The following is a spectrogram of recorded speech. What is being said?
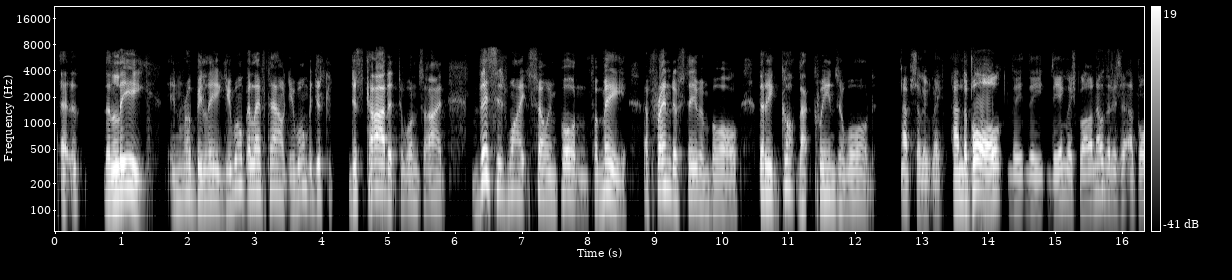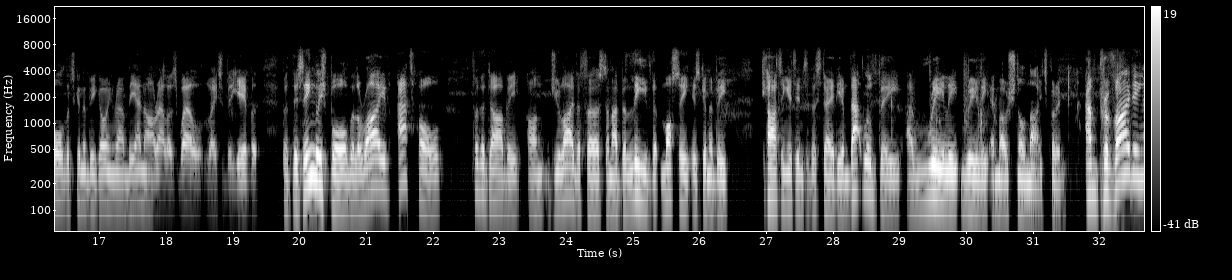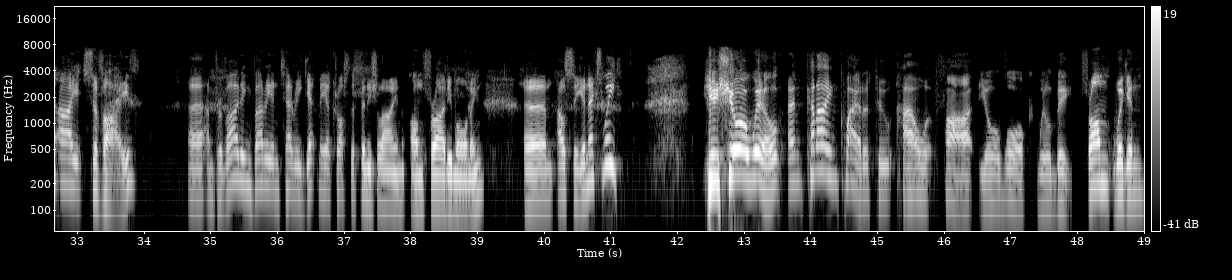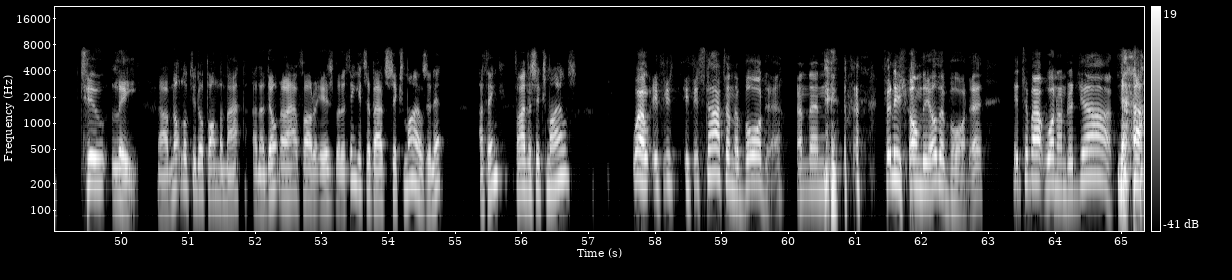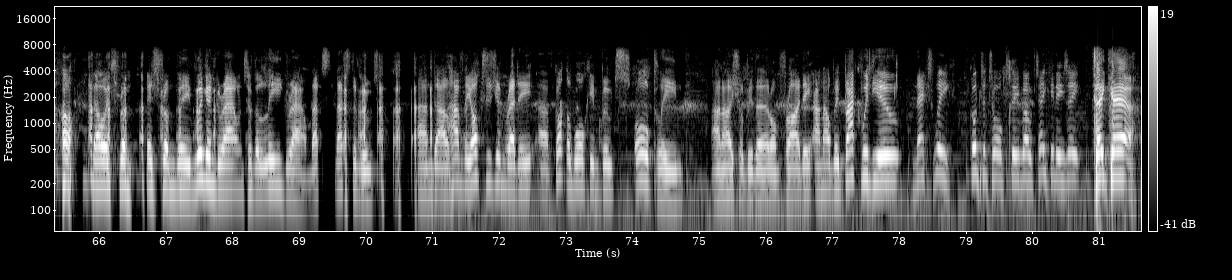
uh, the league in rugby league. You won't be left out. You won't be just discarded to one side. This is why it's so important for me, a friend of Stephen Ball, that he got that Queen's Award. Absolutely. And the ball, the, the, the English ball, I know there is a ball that's going to be going around the NRL as well later the year, but, but this English ball will arrive at Hull for the derby on July the 1st. And I believe that Mossy is going to be carting it into the stadium. That will be a really, really emotional night for him. And providing I survive, uh, and providing Barry and Terry get me across the finish line on Friday morning, um, I'll see you next week. You sure will. And can I inquire as to how far your walk will be? from Wigan to Leigh. Now, I've not looked it up on the map, and I don't know how far it is, but I think it's about six miles in it. I think five or six miles. Well, if you if you start on the border and then finish on the other border, it's about 100 yards. No, no, it's from it's from the Wigan ground to the Leigh ground. That's that's the route, and I'll have the oxygen ready. I've got the walking boots all clean, and I shall be there on Friday, and I'll be back with you next week. Good to talk, Steve-O. Take it easy. Take care.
